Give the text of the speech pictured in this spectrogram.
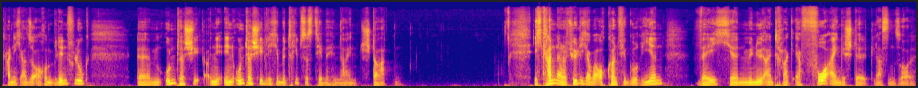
Kann ich also auch im Blindflug ähm, unterschied in, in unterschiedliche Betriebssysteme hinein starten. Ich kann natürlich aber auch konfigurieren, welchen Menüeintrag er voreingestellt lassen soll,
